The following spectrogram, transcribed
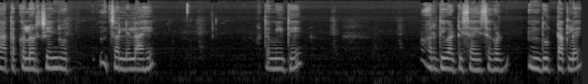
आता कलर चेंज होत चाललेला आहे. आता मी इथे अर्धी वाटी साई सगळं दूध टाकलं आहे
